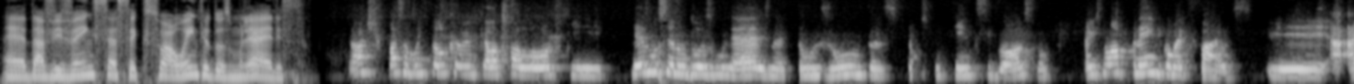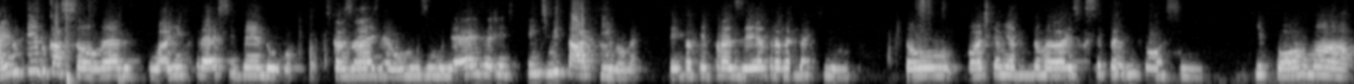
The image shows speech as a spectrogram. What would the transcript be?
é, da vivência sexual entre duas mulheres? Eu acho que passa muito pelo caminho que ela falou, que mesmo sendo duas mulheres, né, que estão juntas, que estão discutindo, que se gostam, a gente não aprende como é que faz. E aí não tem educação, né? Tipo, a gente cresce vendo os casais, né, homens e mulheres, e a gente tenta imitar aquilo, né? Tenta ter prazer através daquilo. Então, eu acho que a minha dúvida maior é isso que você perguntou, assim, de que forma,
